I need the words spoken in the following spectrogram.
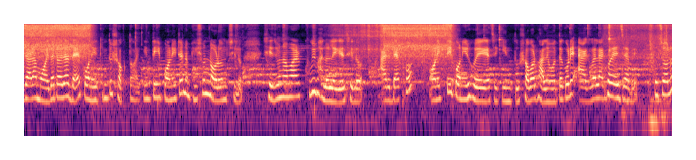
যারা ময়দা টয়দা দেয়, পনির কিন্তু শক্ত হয়। কিন্তু এই পনিরটা না ভীষণ নরম ছিল। সেজন্য আমার খুবই ভালো লেগেছিল। আর দেখো, অনেকটাই পনির হয়ে গেছে কিন্তু, সবার ভালো মতো করে একবেলা হয়ে যাবে। তো চলো,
